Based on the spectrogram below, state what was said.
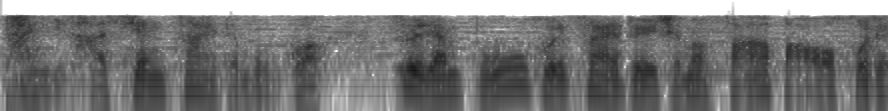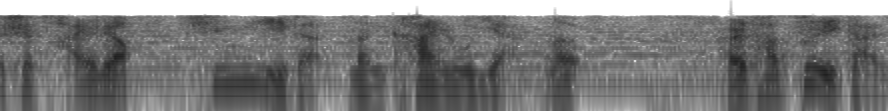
但以他现在的目光，自然不会再对什么法宝或者是材料轻易的能看入眼了。而他最感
